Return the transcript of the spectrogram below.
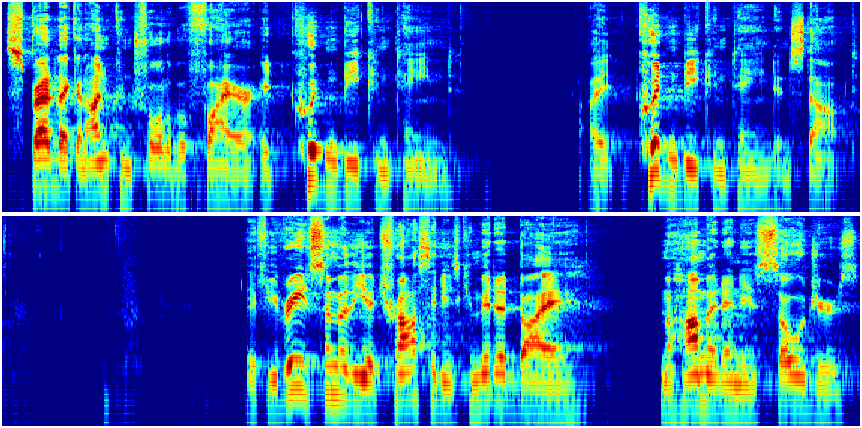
spread like an uncontrollable fire. It couldn't be contained. It couldn't be contained and stopped. If you read some of the atrocities committed by Muhammad and his soldiers,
